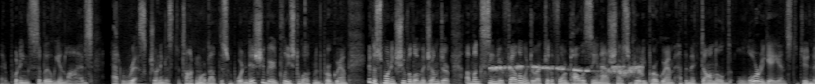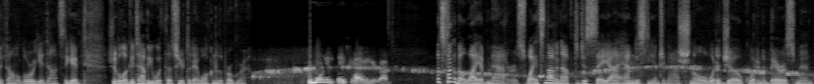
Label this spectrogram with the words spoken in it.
that are putting civilian lives at risk. Joining us to talk more about this important issue, very pleased to welcome to the program here this morning Shuvaloy Majumdar, a Munk Senior Fellow and Director of the Foreign Policy and National Security Program at the Macdonald Laurier Institute, macdonaldlaurier.ca. Shuvaloy, good to have you with us here today. Welcome to the program. Good morning. Thanks for having me, Rob. Let's talk about why it matters. Why it's not enough to just say, ah, Amnesty International, what a joke, what an embarrassment.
